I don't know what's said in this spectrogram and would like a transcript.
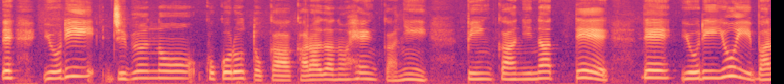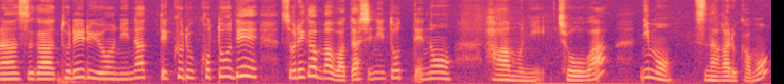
でより自分の心とか体の変化に敏感になってでより良いバランスが取れるようになってくることでそれがまあ私にとってのハーモニー調和にもつながるかも。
